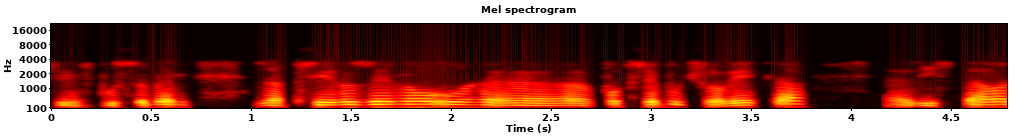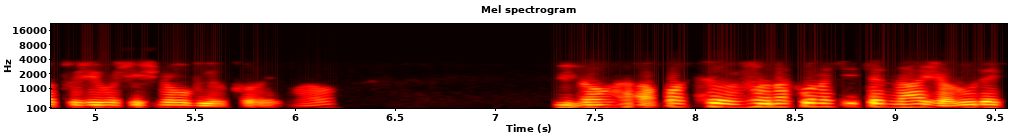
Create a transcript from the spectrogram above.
svým způsobem za přirozenou potřebu člověka, získávat tu živočišnou bílkovinu. No. No a pak eh, nakonec i ten náš žaludek,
